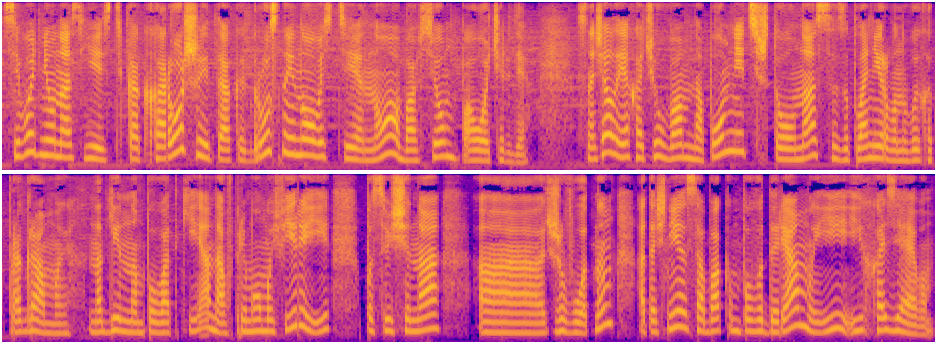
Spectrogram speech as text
Сегодня у нас есть как хорошие, так и грустные новости, но обо всем по очереди. Сначала я хочу вам напомнить, что у нас запланирован выход программы на длинном поводке. Она в прямом эфире и посвящена э, животным, а точнее собакам-поводырям и их хозяевам.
